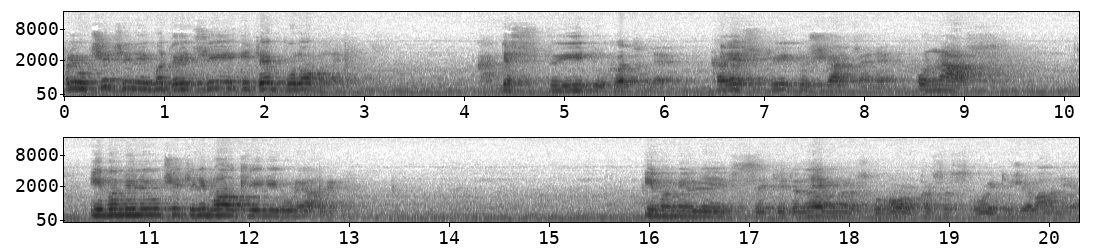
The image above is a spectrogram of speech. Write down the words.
При учители, мъдреци и тем подобни. Къде стои духът не? Къде стои душата не? У нас. Имаме ли учители малки или голями? Имаме ли всекидневна разговорка със своите желания?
